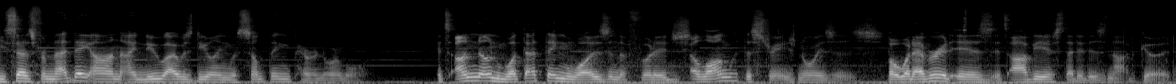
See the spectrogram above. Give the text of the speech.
He says, From that day on, I knew I was dealing with something paranormal. It's unknown what that thing was in the footage, along with the strange noises. But whatever it is, it's obvious that it is not good.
